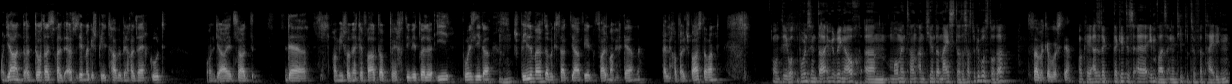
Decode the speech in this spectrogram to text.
Und ja, und durch das ich halt öfters immer gespielt habe, bin ich halt recht gut. Und ja, jetzt hat der hat mich von mir gefragt, ob ich die virtuelle I Bundesliga mhm. spielen möchte, habe ich gesagt, ja, auf jeden Fall mache ich gerne, weil ich habe halt Spaß daran. Und die Roten Bullen sind da im Übrigen auch ähm, momentan amtierender Meister. Das hast du gewusst, oder? Das habe ich gewusst, ja. Okay, also da, da gilt es äh, ebenfalls, einen Titel zu verteidigen.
